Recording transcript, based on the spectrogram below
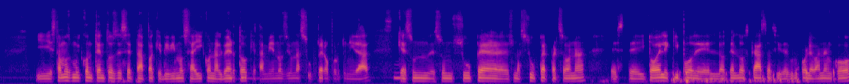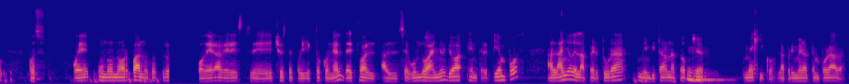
y estamos muy contentos de esa etapa que vivimos ahí con Alberto, que también nos dio una súper oportunidad, que es un, es un súper, es una súper persona, este, y todo el equipo del Hotel Dos Casas y del grupo Levan Co, pues fue un honor para nosotros poder haber este, hecho este proyecto con él. De hecho, al, al segundo año, yo entre tiempos, al año de la apertura, me invitaron a Top Chef México, la primera temporada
